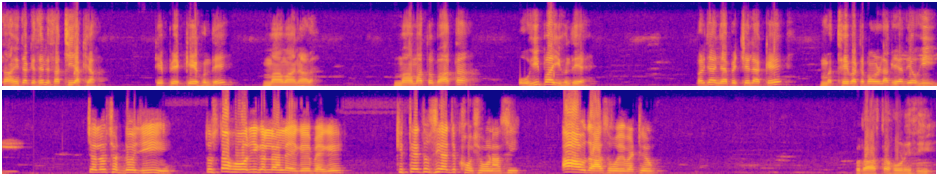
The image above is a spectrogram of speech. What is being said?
ਤਾਂ ਹੀ ਤਾਂ ਕਿਸੇ ਨੇ ਸੱਚ ਹੀ ਆਖਿਆ ਕਿ ਪੇਕੇ ਹੁੰਦੇ ਮਾਵਾਂ ਨਾਲ। ਮਾਵਾਂ ਤੋਂ ਬਾਅਦ ਤਾਂ ਉਹੀ ਭਾਈ ਹੁੰਦੇ ਐ। ਭਰਜਾਈਆਂ ਪਿੱਛੇ ਲੱਗ ਕੇ ਮੱਥੇ ਵੱਟ ਪਾਉਣ ਲੱਗ ਜਾਂਦੇ ਉਹੀ। ਚਲੋ ਛੱਡੋ ਜੀ, ਤੁਸੀਂ ਤਾਂ ਹੋਰ ਹੀ ਗੱਲਾਂ ਲੈ ਗਏ ਬਹਿ ਗਏ। ਕਿੱਥੇ ਤੁਸੀਂ ਅੱਜ ਖੁਸ਼ ਹੋਣਾ ਸੀ? ਆ ਉਦਾਸ ਹੋਏ ਬੈਠੇ ਹੋ। ਉਦਾਸ ਤਾਂ ਹੋਣੀ ਸੀ।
